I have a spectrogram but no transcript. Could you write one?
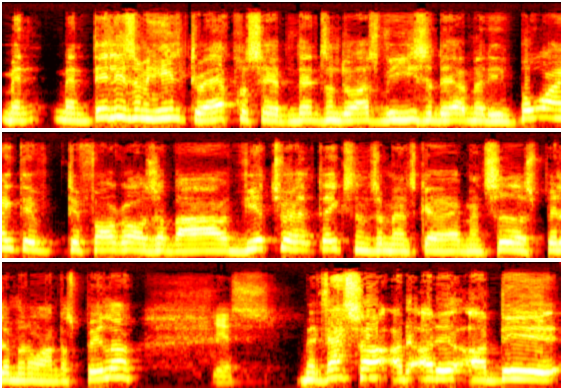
Men, men det er ligesom hele draft-processen, den som du også viser der med dit bord, ikke? Det, det foregår så bare virtuelt, ikke? Sådan, så man, skal, man sidder og spiller med nogle andre spillere. Yes. Men hvad så? Og det, og det, og det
